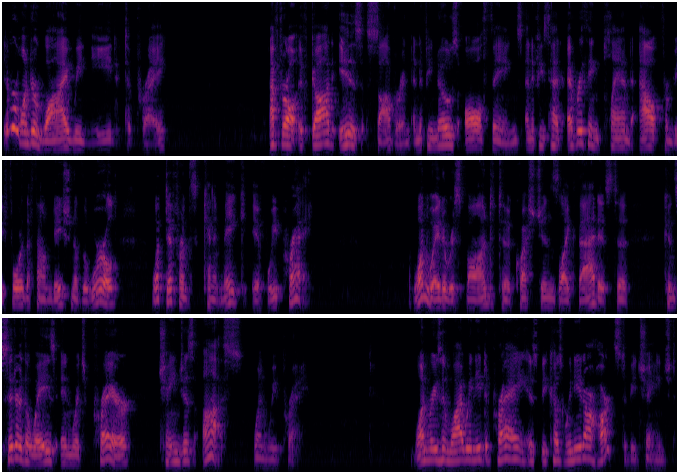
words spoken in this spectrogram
You ever wonder why we need to pray? After all, if God is sovereign, and if he knows all things, and if he's had everything planned out from before the foundation of the world, what difference can it make if we pray? One way to respond to questions like that is to consider the ways in which prayer changes us when we pray. One reason why we need to pray is because we need our hearts to be changed,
